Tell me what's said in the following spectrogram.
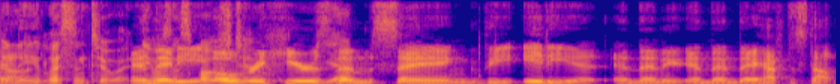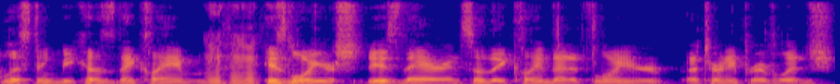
and he listened to it. and he then he supposed to. overhears Yep. them saying the idiot and then he, and then they have to stop listening because they claim Mhm. his lawyer sh- is there and so they claim that it's lawyer attorney privilege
